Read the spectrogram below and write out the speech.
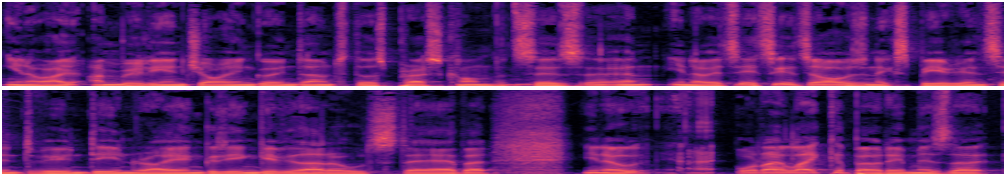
you know, I, I'm really enjoying going down to those press conferences, and you know, it's it's it's always an experience interviewing Dean Ryan because he can give you that old stare. But you know, what I like about him is that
